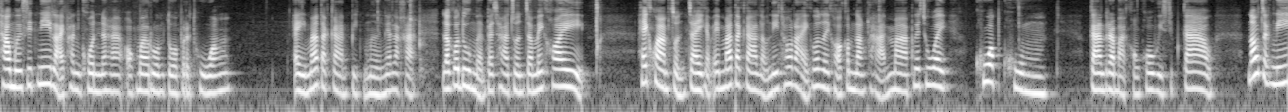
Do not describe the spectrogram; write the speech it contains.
ชาวเมืองซิดนีย์หลายพันคนนะคะ ออกมารวมตัวประท้วง ไอมาตรการปิดเมืองเนี่ยแหละค่ะ แล้วก็ดูเหมือนประชาชนจะไม่ค่อย ให้ความสนใจกับไอมาตรการเหล่านี้เท่าไหร่ก็เลยขอกำลังฐานมาเพื่อช่วยควบคุมการระบาดของโควิด -19 นอกจากนี้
